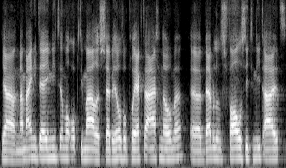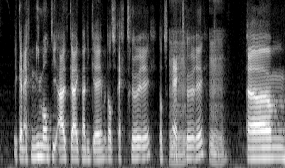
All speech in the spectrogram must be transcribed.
ja, naar mijn idee, niet helemaal optimaal is. Ze hebben heel veel projecten aangenomen. Babylon's Fall ziet er niet uit. Ik ken echt niemand die uitkijkt naar die game. Dat is echt treurig. Dat is echt Mhm. treurig. Ehm,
